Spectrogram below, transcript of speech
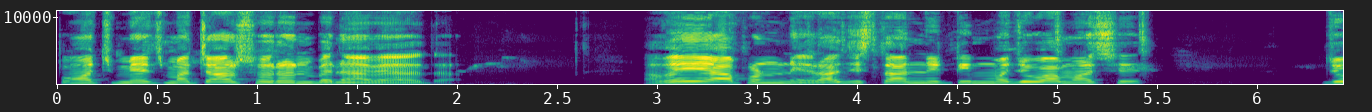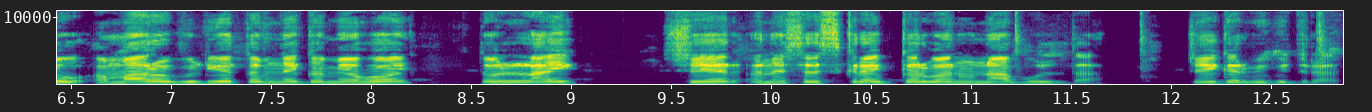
પાંચ મેચમાં ચારસો રન બનાવ્યા હતા. હવે એ આપણને રાજસ્થાનની ટીમમાં જોવા મળશે. જો અમારો વીડિયો તમને ગમ્યો હોય તો લાઈક શેર અને સબસ્ક્રાઈબ કરવાનું ના ભૂલતા. જય ગરવી ગુજરાત.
